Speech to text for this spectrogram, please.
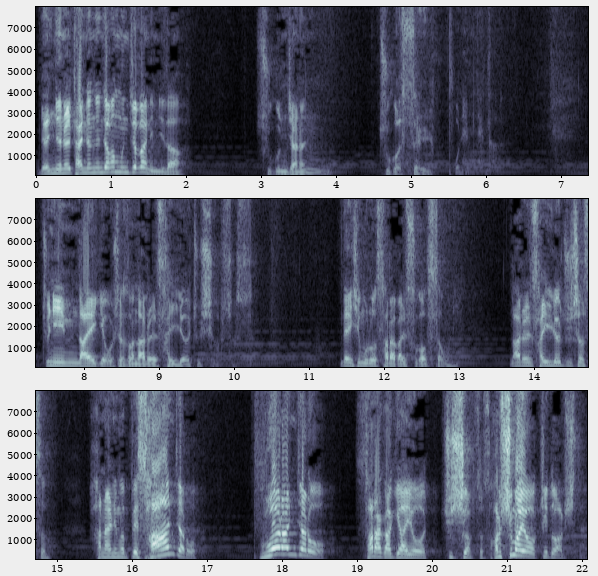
몇 년을 다녔는자가 문제가 아닙니다. 죽은 자는 죽었을 뿐입니다. 주님, 나에게 오셔서 나를 살려주시옵소서. 내 힘으로 살아갈 수가 없사오니, 나를 살려주셔서 하나님 앞에 사한 자로, 부활한 자로 살아가게 하여 주시옵소서. 합심하여 기도합시다.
